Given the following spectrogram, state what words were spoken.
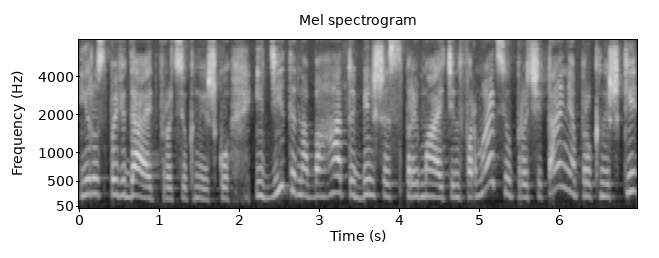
і розповідають про цю книжку. І діти набагато більше сприймають інформацію про читання, про книжки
